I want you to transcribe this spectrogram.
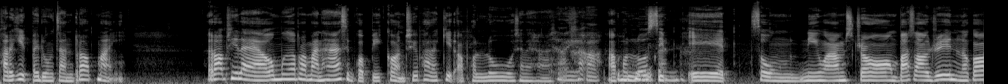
ภารกิจไปดวงจันทร์รอบใหม่ รอบที่แล้วเมื่อประมาณ 50 กว่าปีก่อนชื่อภารกิจอพอลโลใช่ไหมคะใช่ค่ะอพอลโลคุ้นหูกัน11 ส่งนีว a ร์มสตรองบัสอัลดรินแล้วก็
